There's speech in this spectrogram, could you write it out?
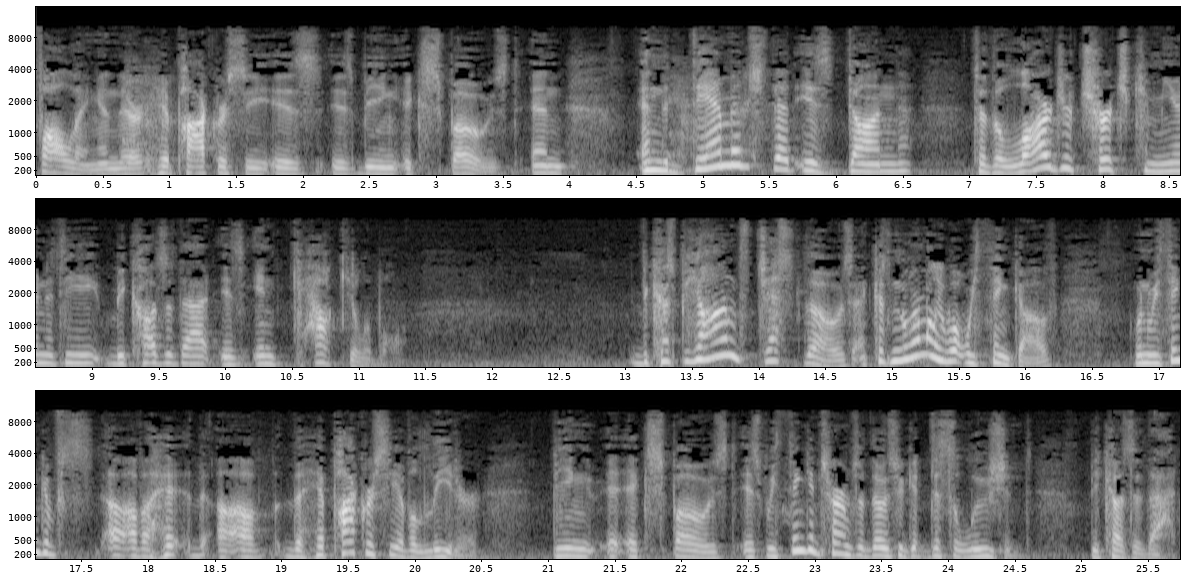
falling and their hypocrisy is, is being exposed. And, and the damage that is done to the larger church community because of that is incalculable. Because beyond just those, because normally what we think of when we think of, of, a, of the hypocrisy of a leader being exposed, is we think in terms of those who get disillusioned because of that.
